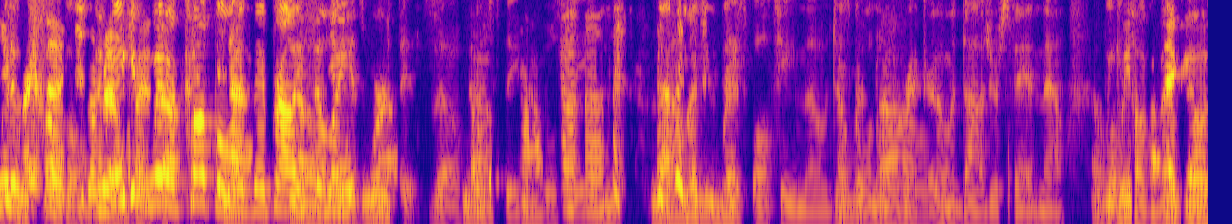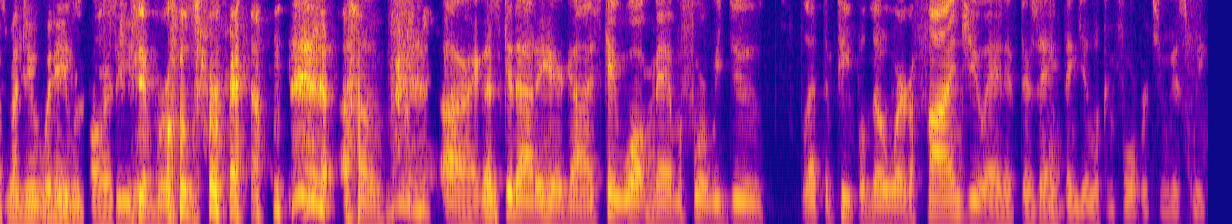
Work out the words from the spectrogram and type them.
win a couple, if they can win a couple, they probably No. feel like it's worth it. So No. we'll see. We'll see. Uh-uh. Mm. That's my new baseball team, though. Just Oh, going on the oh, record, I'm a Dodgers fan now. Oh, we well, can we talk about that goes, you when when he was baseball season rolls around. um, all right, let's get out of here, guys. Okay, Walk, right. man. Before we do, let the people know where to find you and if there's anything you're looking forward to this week.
